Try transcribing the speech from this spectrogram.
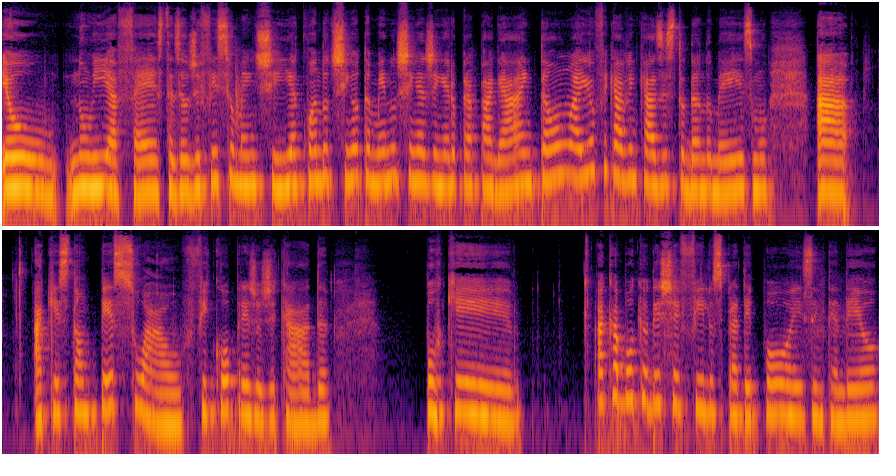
eu não ia a festas, eu dificilmente ia. Quando tinha, eu também não tinha dinheiro para pagar, então aí eu ficava em casa estudando mesmo. A, a questão pessoal ficou prejudicada, porque acabou que eu deixei filhos para depois, entendeu?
